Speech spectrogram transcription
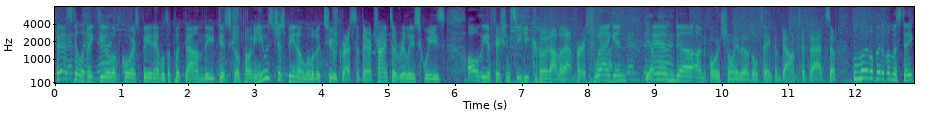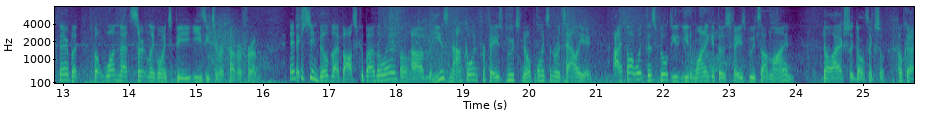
that's still a big deal, of course, being able to put down the Disco Pony. He was just being a little bit too aggressive there, trying to really squeeze all the efficiency he could out of that first wagon, yep. and uh, unfortunately, they'll, they'll take him down for that. So a little bit of a mistake there, but, but one that's certainly going to be easy to recover from. Interesting build by Bosco, by the way. Oh. Um, he is not going for phase boots, no points on Retaliate. I thought with this build, you'd, want to get those phase boots online. No, I actually don't think so. Okay.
